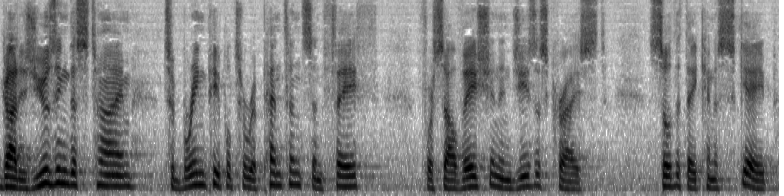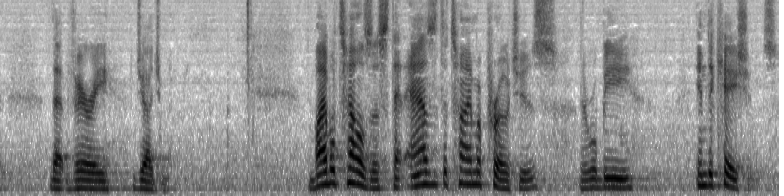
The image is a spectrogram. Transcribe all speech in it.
God is using this time to bring people to repentance and faith for salvation in Jesus Christ so that they can escape that very judgment. The Bible tells us that as the time approaches, there will be indications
